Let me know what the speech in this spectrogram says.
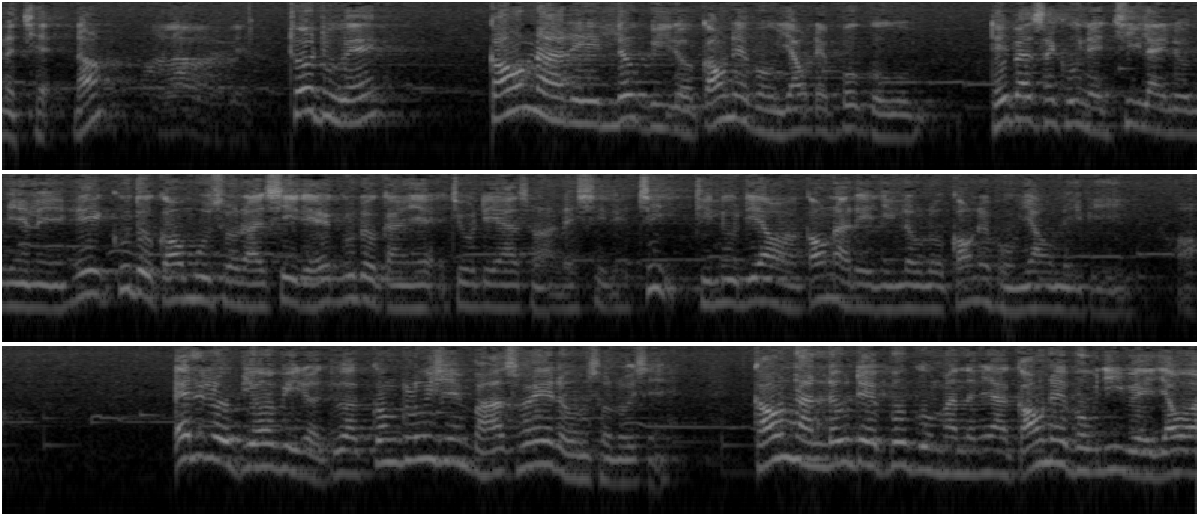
နှစ်ချက်နော်မှန်လားပါဗျာထို့တူပဲကောင်းတာတွေလုပ်ပြီးတော့ကောင်းတဲ့ဘုံရောက်တဲ့ပုဂ္ဂိုလ်ကို ဒိဗ္ဗစက္ခုနဲ့ကြည်လိုက်လို့မြင်ရင်ဟေးကုသိုလ်ကောင်းမှုဆိုတာရှိတယ်ကုသိုလ်ကံရဲ့အကျိုးတရားဆိုတာလည်းရှိတယ်ကြည်ဒီလူတရားကကောင်းတာတွေကြီးလုပ်လို့ကောင်းတဲ့ဘုံရောက်နေပြီဟောအဲ့ဒီလိုပြောပြီးတော့ तू က conclusion ဘာဆွဲတုံဆိုလို့ရှိရင်ကောင်းတာလုပ်တဲ့ပုဂ္ဂိုလ်မှန်သမျှကောင်းတဲ့ဘုံကြီးပဲရောက်ရ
